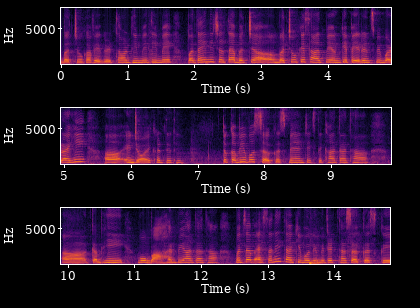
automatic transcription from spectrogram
बच्चों का फेवरेट था और धीमे धीमे पता ही नहीं चलता है बच्चा बच्चों के साथ में उनके पेरेंट्स भी बड़ा ही इन्जॉय करते थे। तो कभी वो सर्कस में एंटिक्स दिखाता था आ, कभी वो बाहर भी आता था। मतलब ऐसा नहीं था कि वो लिमिटेड था सर्कस के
